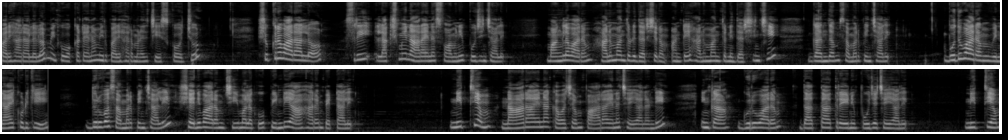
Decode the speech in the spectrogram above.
పరిహారాలలో మీకు ఒక్కటైనా మీరు పరిహారం అనేది చేసుకోవచ్చు. శుక్రవారాల్లో శ్రీ లక్ష్మీనారాయణ స్వామిని పూజించాలి. మంగళవారం హనుమంతుడి దర్శనం అంటే హనుమంతుని దర్శించి గంధం సమర్పించాలి. బుధవారం వినాయకుడికి దుర్వ సమర్పించాలి. శనివారం చీమలకు పిండి ఆహారం పెట్టాలి. నిత్యం నారాయణ కవచం పారాయణ చేయాలండి. ఇంకా గురువారం దత్తాత్రేయుని పూజ చేయాలి. నిత్యం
